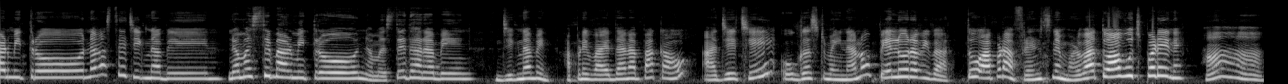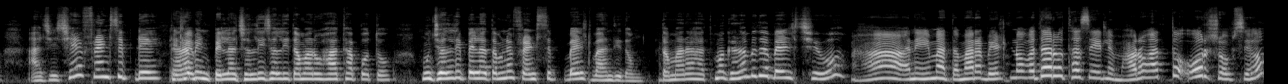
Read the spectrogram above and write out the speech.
બાળમિત્રો નમસ્તે જિજ્ઞાબેન. નમસ્તે બાળ મિત્રો નમસ્તે ધારાબેન. જિજ્ઞાબેન આપણે વાયદાના પાકા હો. આજે છે ઓગસ્ટ મહિનાનો પહેલો રવિવાર. તો આપણા ફ્રેન્ડ્સને મળવા તો આવવું જ પડે ને? હા આજે છે ફ્રેન્ડશિપ ડે. ધારાબેન પહેલા જલ્દી જલ્દી તમારો હાથ આપો તો. હું જલ્દી પહેલા તમને ફ્રેન્ડશિપ બેલ્ટ બાંધી દઉં. તમારા હાથમાં ઘણા બધા બેલ્ટ છે હો. હા અને એમાં તમારા બેલ્ટનો વધારો થશે એટલે મારો હાથ તો ઓર શોભશે હો.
